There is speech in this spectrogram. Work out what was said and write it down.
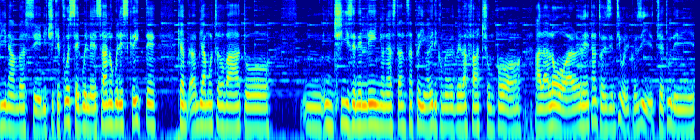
number 16, che forse quelle, saranno quelle scritte che ab abbiamo trovato mh, incise nel legno nella stanza prima, vedi come ve la faccio un po' alla lore, e tanto Resident Evil è così, cioè tu devi,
